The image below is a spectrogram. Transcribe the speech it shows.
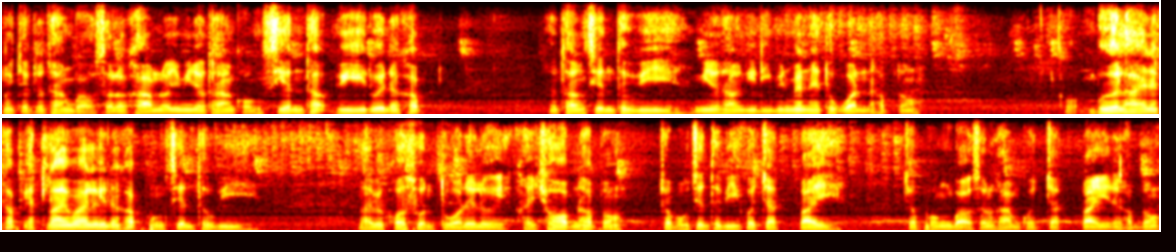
นอกจากแนวทางเบาสารคามแล้วยังมีแนวทางของเซียนทวีด้วยนะครับแนวทางเซียนทวีมีแนวทางดีๆเป็นแม่นให้ทุกวันนะครับเนาะก็เบอร์ไลน์นะครับแอดไลน์ไว้เลยนะครับของเซียนทวีไลน์ไปขอส่วนตัวได้เลย ใครชอบนะครับเนาะเจ้าของเซียนทวีก็จัดไป เจ้าของเบาสารคามก็จัดไปนะครับเนาะ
